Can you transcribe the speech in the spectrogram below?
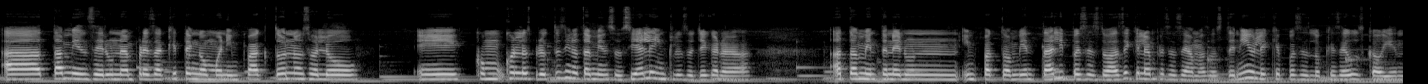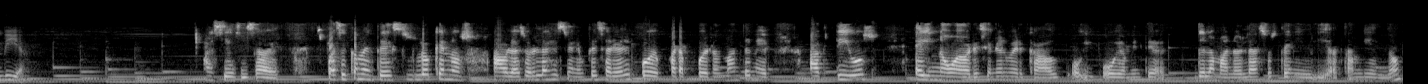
a también ser una empresa que tenga un buen impacto, no solo con, con los productos, sino también social e incluso llegar a a también tener un impacto ambiental y pues esto hace que la empresa sea más sostenible, que pues es lo que se busca hoy en día. Así es, Isabel. Básicamente esto es lo que nos habla sobre la gestión empresarial para podernos mantener activos e innovadores en el mercado y obviamente de la mano de la sostenibilidad también, ¿no?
